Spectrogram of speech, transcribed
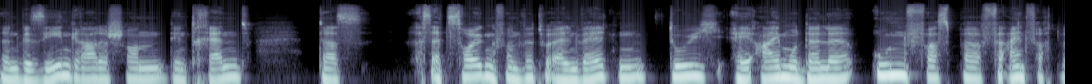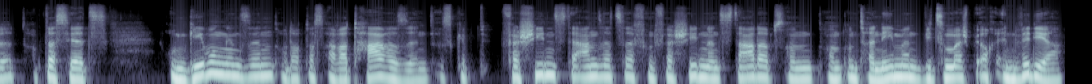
Denn wir sehen gerade schon den Trend, dass das Erzeugen von virtuellen Welten durch AI-Modelle unfassbar vereinfacht wird. Ob das jetzt Umgebungen sind oder ob das Avatare sind. Es gibt verschiedenste Ansätze von verschiedenen Startups und, und Unternehmen, wie zum Beispiel auch Nvidia,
